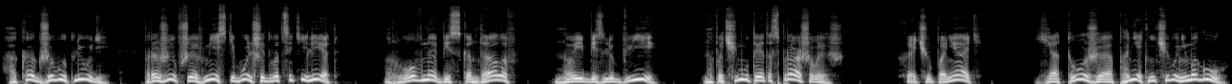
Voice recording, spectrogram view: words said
А как живут люди, прожившие вместе больше двадцати лет? Ровно, без скандалов, но и без любви. Но почему ты это спрашиваешь? Хочу понять, я тоже, а понять ничего не могу.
